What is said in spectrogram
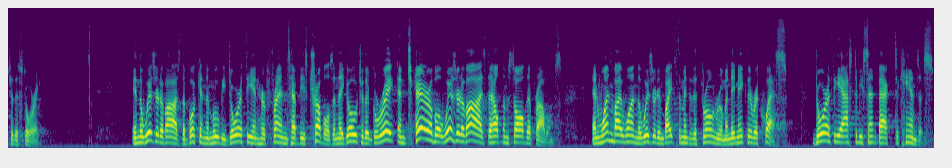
to the story. In The Wizard of Oz, the book and the movie, Dorothy and her friends have these troubles, and they go to the great and terrible Wizard of Oz to help them solve their problems. And one by one, the wizard invites them into the throne room, and they make their requests. Dorothy asks to be sent back to Kansas.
